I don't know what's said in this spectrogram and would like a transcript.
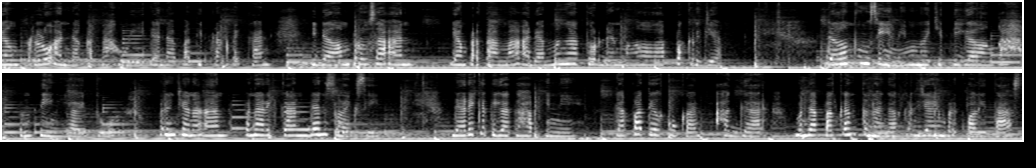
yang perlu Anda ketahui dan dapat dipraktekkan di dalam perusahaan. Yang pertama ada mengatur dan mengelola pekerja. Dalam fungsi ini memiliki tiga langkah penting yaitu perencanaan, penarikan, dan seleksi. Dari ketiga tahap ini, dapat dilakukan agar mendapatkan tenaga kerja yang berkualitas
